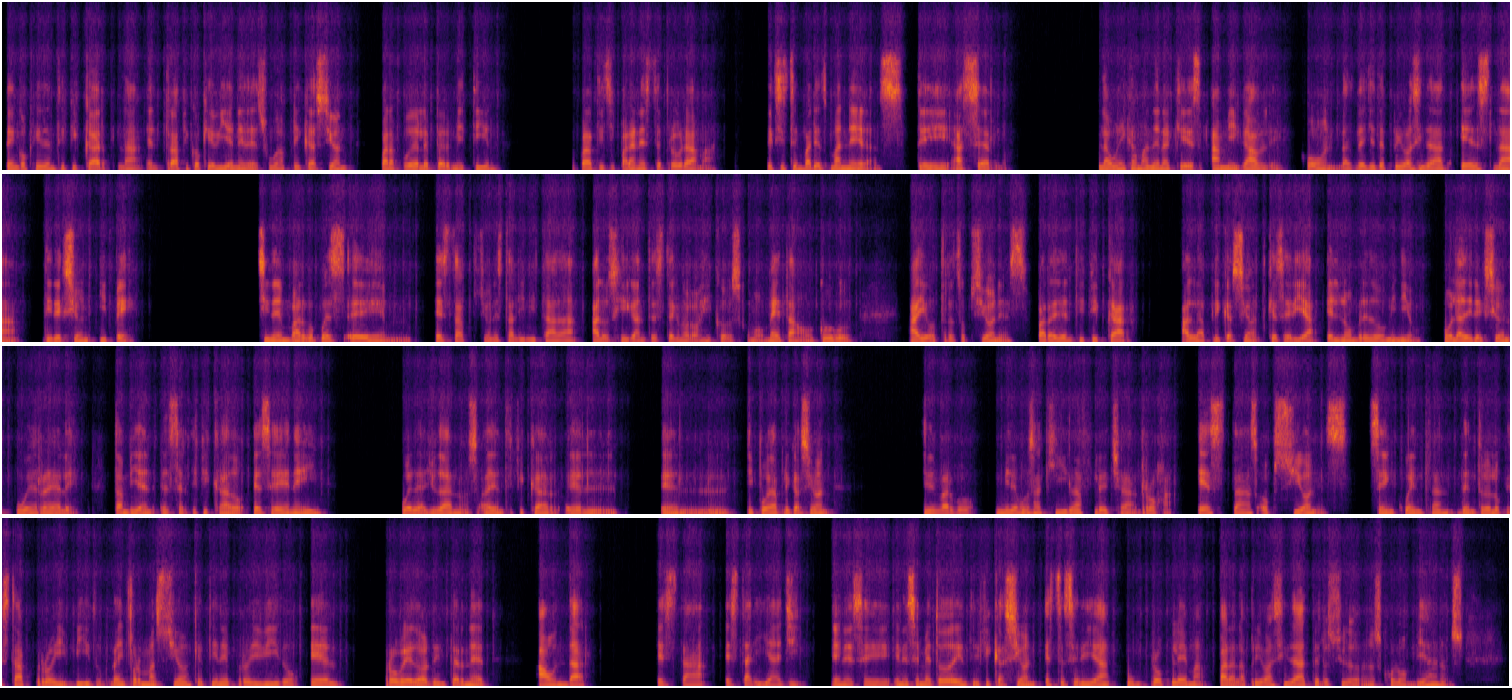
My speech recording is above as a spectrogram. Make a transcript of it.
tengo que identificar el tráfico que viene de su aplicación para poderle permitir participar en este programa. Existen varias maneras de hacerlo. La única manera que es amigable con las leyes de privacidad es la dirección IP. Sin embargo, pues eh, esta opción está limitada a los gigantes tecnológicos como Meta o Google. Hay otras opciones para identificar a la aplicación, que sería el nombre de dominio o la dirección URL. También el certificado SNI puede ayudarnos a identificar el, tipo de aplicación. Sin embargo, miremos aquí la flecha roja. Estas opciones se encuentran dentro de lo que está prohibido, la información que tiene prohibido el proveedor de Internet ahondar está, estaría allí en ese, en ese método de identificación. Este sería un problema para la privacidad de los ciudadanos colombianos.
